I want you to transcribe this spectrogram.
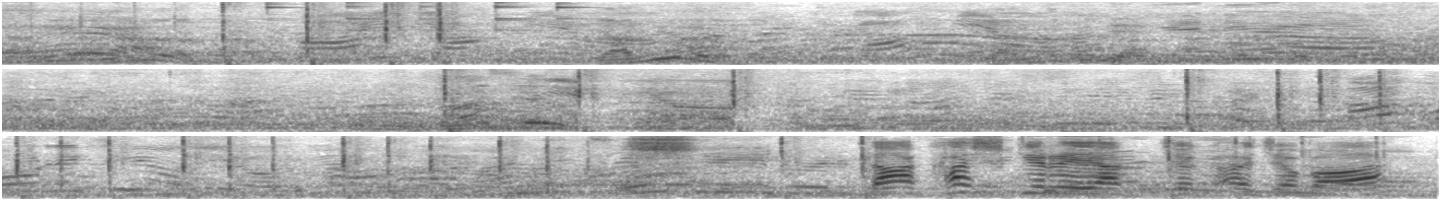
Yanıyor. Yanıyor? Yanıyor. Daha kaç kere yakacak acaba?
